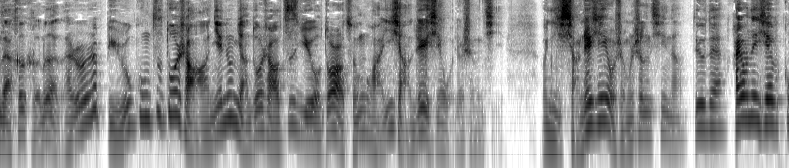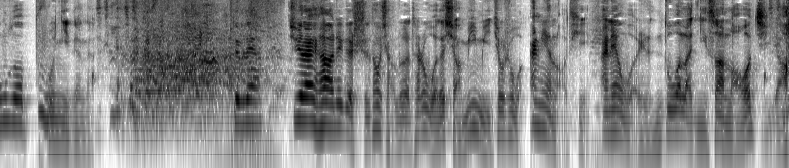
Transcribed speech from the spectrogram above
在喝可乐的，他说说，比如工资多少啊，年终奖多少，自己有多少存款，一想这些我就生气。你想这些有什么生气呢？对不对？还有那些工作不如你的呢，对不对？继续来看这个石头小乐，他说我的小秘密就是我暗恋老 T，暗恋我人多了，你算老几啊？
